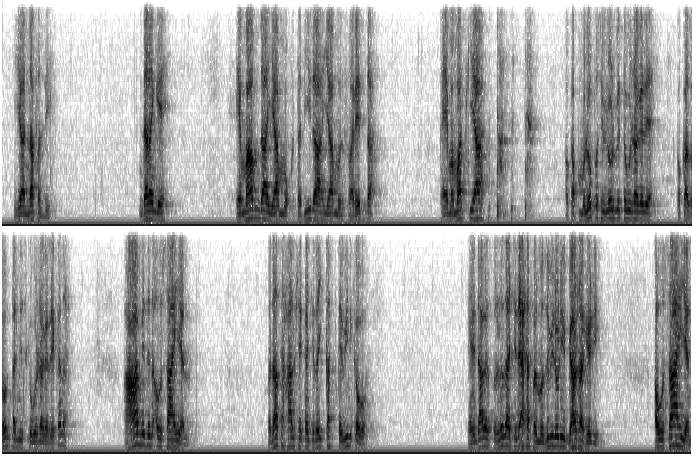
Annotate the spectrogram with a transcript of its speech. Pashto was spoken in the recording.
یا نفل دی درنګه امام دا یا مقتدی دا یا منفرد دا که امامت کیا او که ملو پس ویلوړ به ته وژګه دی او که ځون تلمیس کې وژګه دی کنه عامدن او ساهیان په داسې حال شي کنه چې دای کست کوین کوو یعنی دا ور پر لږه چې دا پر مزوی لوري بیا ځاګړي او ساهیان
